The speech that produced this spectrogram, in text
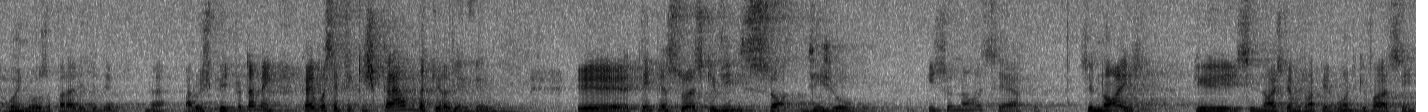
ruinoso para a lei de Deus, né? Para o espírito também. Porque aí você fica escravo daquilo ali. E tem pessoas que vivem só de jogo. Isso não é certo. Se nós, que se nós temos uma pergunta que fala assim,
